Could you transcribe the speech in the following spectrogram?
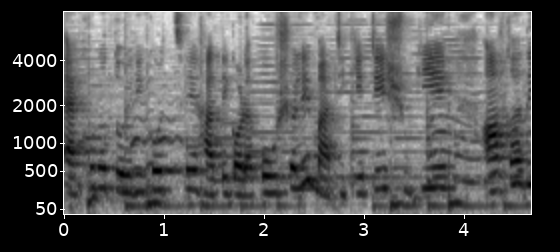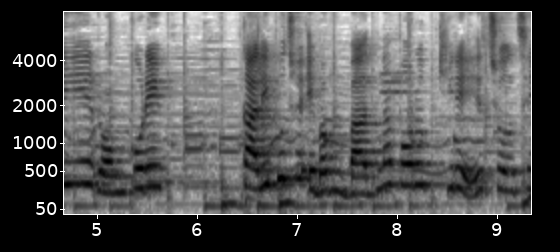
এখনও তৈরি করছে হাতে গড়া কৌশলে মাটি কেটে শুকিয়ে আঁকা দিয়ে রং করে কালীপুজো এবং বাদনা পরব ঘিরে চলছে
